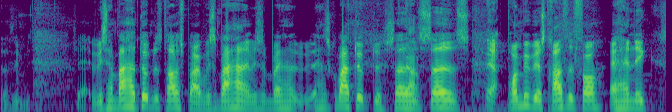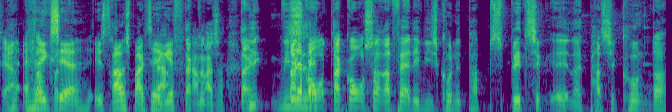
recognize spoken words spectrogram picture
altså, hvis han bare havde dømt det straffespark, hvis han bare havde, hvis han, bare han skulle bare have dømt det, så havde, Ja. så havde Ja. Brøndby bliver straffet for, at han ikke, Ja, at han ikke for- ser et straffespark til Ja. AGF. Der, Jamen, altså, der, vi- vi- der, Jamen, går, der går så retfærdigvis kun et par split eller et par sekunder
